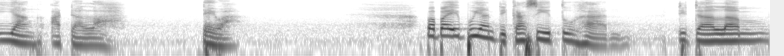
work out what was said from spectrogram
yang adalah dewa. Bapak Ibu yang dikasih Tuhan, di dalam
